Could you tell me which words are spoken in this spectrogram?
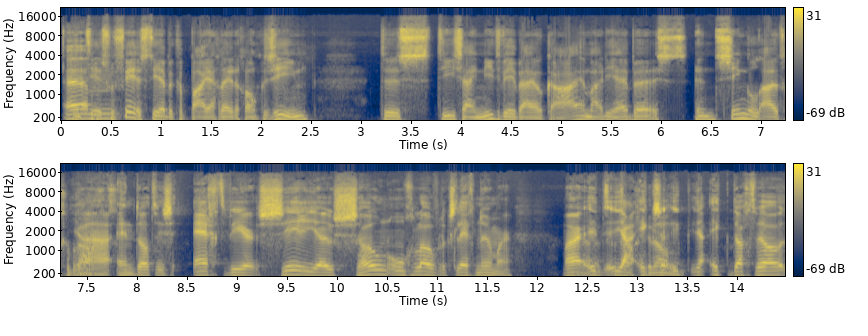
En Ehm, Tears for Fears, die heb ik een paar jaar geleden gewoon gezien. Dus die zijn niet weer bij elkaar, maar die hebben een single ja, uitgebracht. en dat is echt weer serieus zo'n ongelooflijk slecht nummer. Maar Ja, ja, dat ja, ik, ik, ja, ik dacht wel,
